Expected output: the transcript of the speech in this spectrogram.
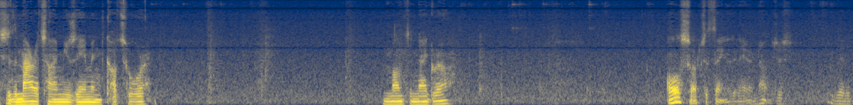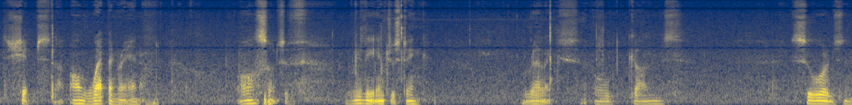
This is the Maritime Museum in Kotor, Montenegro. All sorts of things in here, not just related to ships, like all weaponry and all sorts of really interesting relics, old guns, swords and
